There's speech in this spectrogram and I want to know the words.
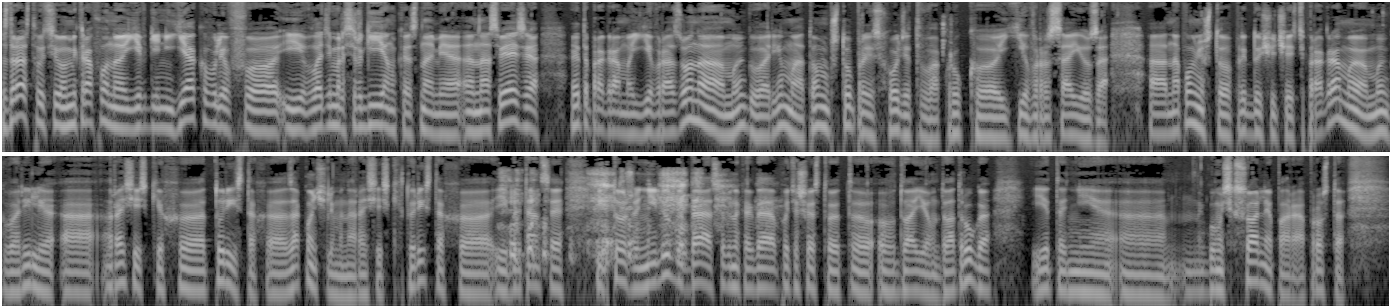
Здравствуйте, у микрофона Евгений Яковлев э, и Владимир Сергеенко с нами э, на связи. Это программа «Еврозона». Мы говорим о том, что происходит вокруг э, Евросоюза. А, напомню, что в предыдущей части программы мы говорили о российских туристах. Закончили мы на российских туристах, и британцы их тоже не любят, да, особенно когда путешествуют вдвоем, два друга, и это не гомосексуальная пара, а просто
